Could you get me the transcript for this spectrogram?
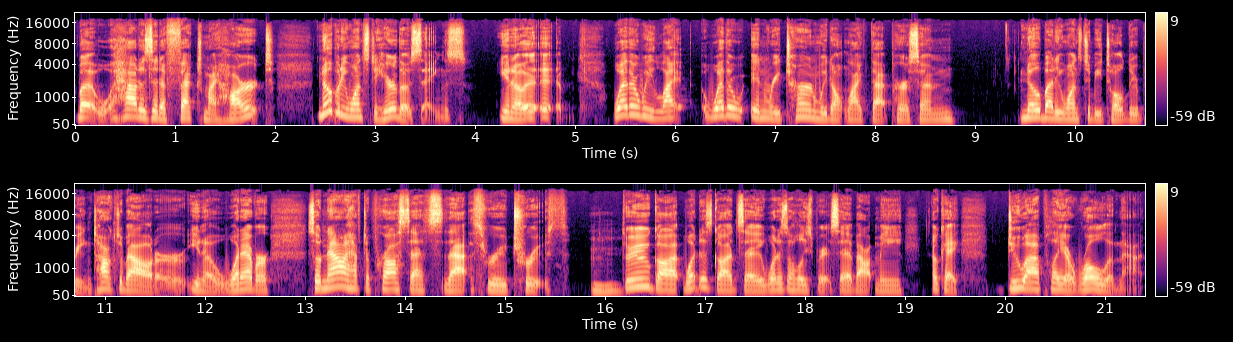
but how does it affect my heart? Nobody wants to hear those things. You know, it, it, whether we like, whether in return we don't like that person, nobody wants to be told they're being talked about or, you know, whatever. So now I have to process that through truth through God. What does God say? What does the Holy Spirit say about me? Okay, do I play a role in that?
